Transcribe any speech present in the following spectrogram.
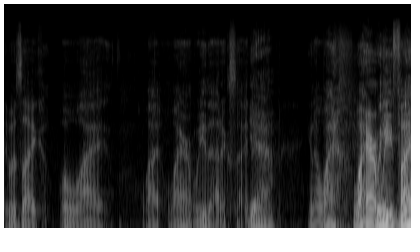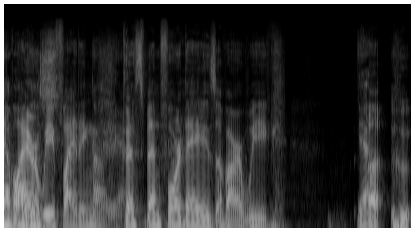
it was like, well, why why why aren't we that excited? Yeah. You know, why why aren't We- we, fighting? Why aren't we fighting Oh, yeah. to spend four days of our week Yeah. uh, who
